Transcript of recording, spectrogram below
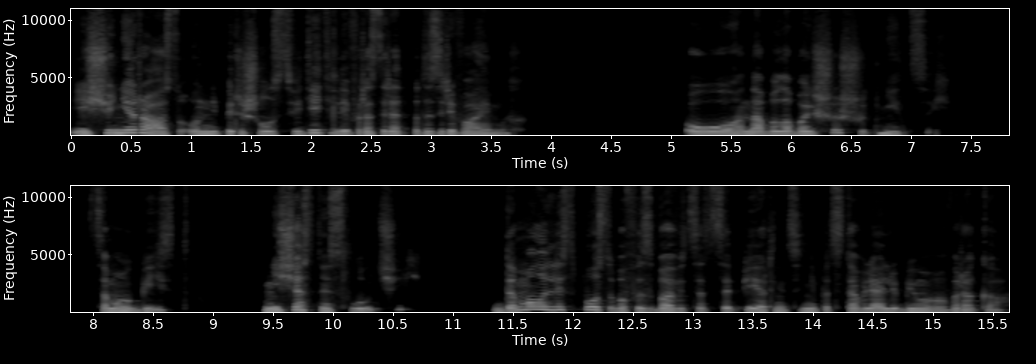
И еще ни разу он не перешел из свидетелей в разряд подозреваемых. О, она была большой шутницей. Самоубийство, несчастный случай. Да мало ли способов избавиться от соперницы, не подставляя любимого врага.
